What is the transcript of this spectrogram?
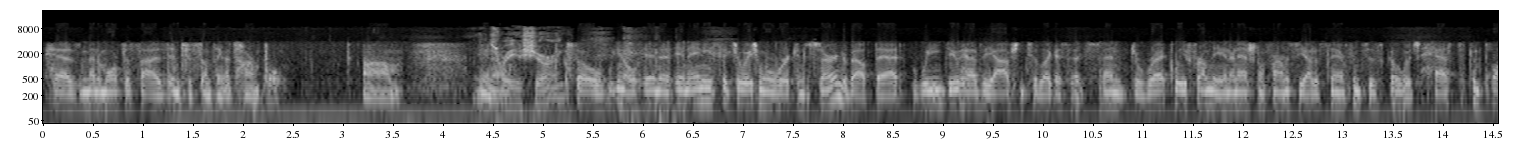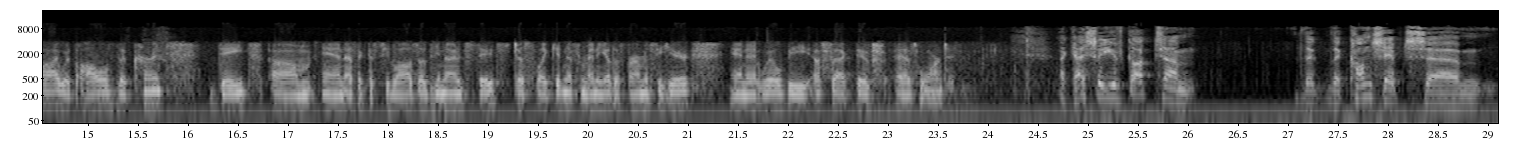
has metamorphosized into something that's harmful. Um, you It's know. reassuring. So, you know, in, a, in any situation where we're concerned about that, we do have the option to, like I said, send directly from the International Pharmacy out of San Francisco, which has to comply with all of the current date um, and efficacy laws of the United States, just like getting it from any other pharmacy here, and it will be effective as warranted. Okay, so you've got um, the the concepts um,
